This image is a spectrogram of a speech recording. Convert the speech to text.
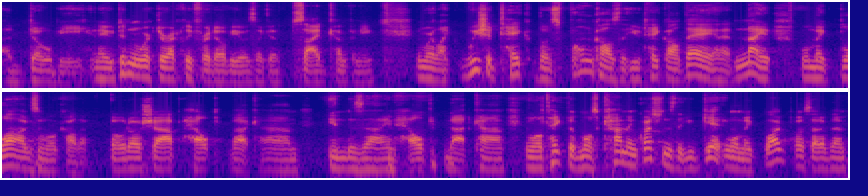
Adobe, and it didn't work directly for Adobe. It was like a side company, and we're like, we should take those phone calls that you take all day, and at night we'll make blogs, and we'll call them PhotoshopHelp.com, InDesignHelp.com, and we'll take the most common questions that you get, and we'll make blog posts out of them.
